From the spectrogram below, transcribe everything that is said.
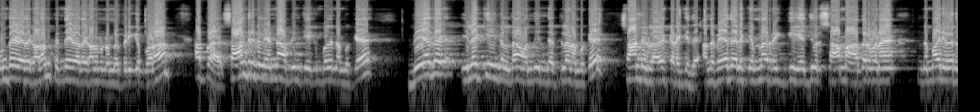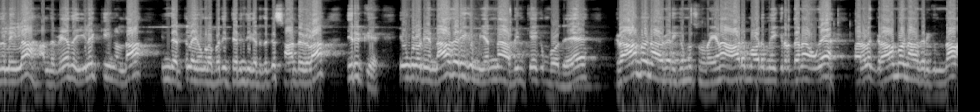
முந்தைய வேத காலம் பிந்தைய வேத காலம் நம்ம பிரிக்க போறோம். அப்ப சான்றுகள் என்ன அப்படின்னு கேட்கும்போது நமக்கு வேத இலக்கியங்கள் தான் வந்து இந்த இடத்துல நமக்கு சான்றுகளாக கிடைக்குது. அந்த வேத இலக்கியம்னா ரிக்கு எஜூர் சாம அதர்வன இந்த மாதிரி வருது இல்லைங்களா? அந்த வேத இலக்கியங்கள் தான் இந்த இடத்துல இவங்களை பத்தி தெரிஞ்சுக்கிறதுக்கு சான்றுகளா இருக்கு. இவங்களுடைய நாகரிகம் என்ன அப்படின்னு கேட்கும்போது கிராம நாகரிகம்னு சொல்லணும். ஏன்னா ஆடு மாடு மேய்க்கிறது தானே அவங்க. அதனால கிராம நாகரிகம் தான்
